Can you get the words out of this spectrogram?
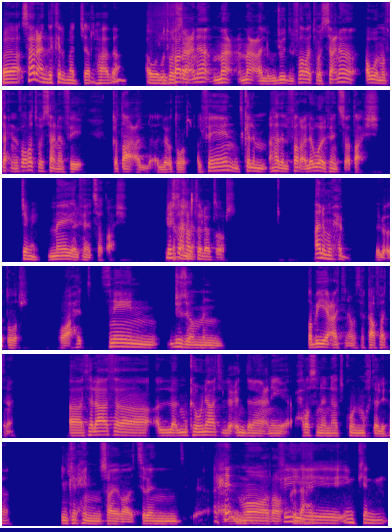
فصار عندك المتجر هذا أو الفرع. وتوسعنا مع مع الوجود الفرع توسعنا أول ما فتحنا الفرع توسعنا في قطاع ال- العطور. 2000 نتكلم هذا الفرع الأول 2019 جميل. ماي 2019 ليش. دخلت العطور؟ أنا محب للعطور واحد. اثنين جزء من طبيعتنا وثقافتنا. آه ثلاثة ال- المكونات اللي عندنا يعني حرصنا إنها تكون مختلفة. يمكن الحين صايرة ترند الحين موضة في أحد. يمكن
